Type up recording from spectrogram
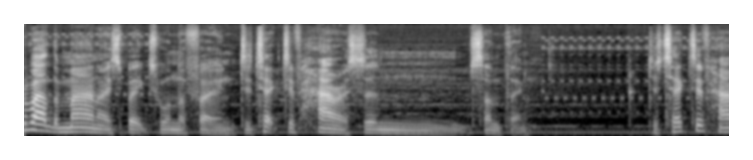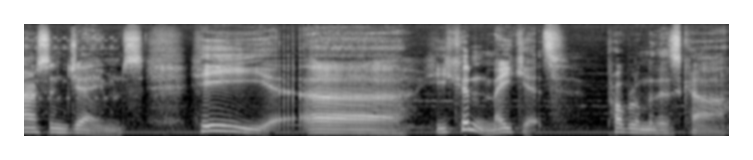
about the man I spoke to on the phone? Detective Harrison something. Detective Harrison James. He, uh, he couldn't make it. Problem with his car.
